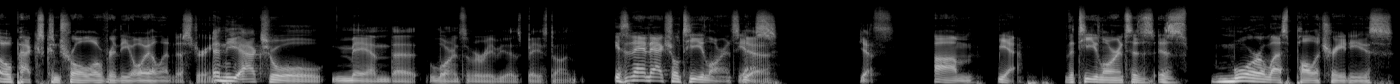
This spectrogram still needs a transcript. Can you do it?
OPEC's control over the oil industry. and the actual man that Lawrence of Arabia is based on. It's an actual T. E. Lawrence, yes. Yes. Um, yeah. The T. E. Lawrence is is more or less Paul Atreides.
